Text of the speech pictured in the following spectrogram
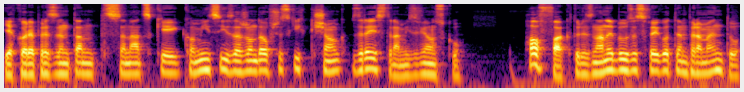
Jako reprezentant senackiej komisji zażądał wszystkich ksiąg z rejestrami związku. Hoffa, który znany był ze swojego temperamentu,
